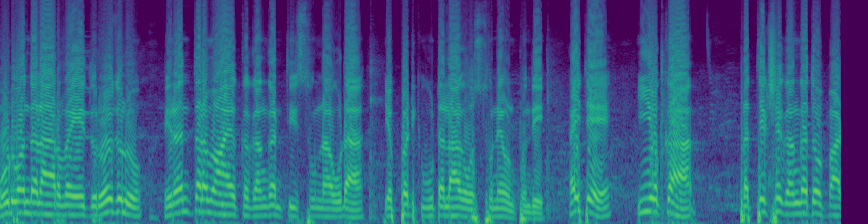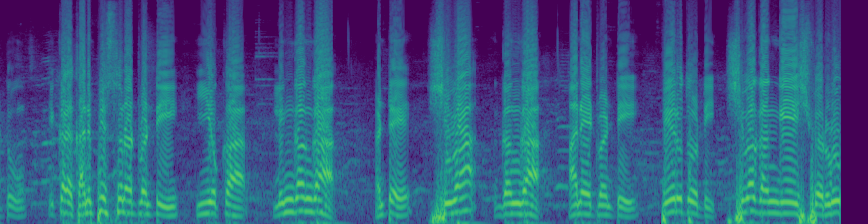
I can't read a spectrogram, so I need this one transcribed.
మూడు వందల అరవై ఐదు రోజులు నిరంతరం ఆ యొక్క గంగను తీస్తున్నా కూడా ఎప్పటికి ఊటలాగా వస్తూనే ఉంటుంది. అయితే ఈ యొక్క ప్రత్యక్ష గంగతో పాటు ఇక్కడ కనిపిస్తున్నటువంటి ఈ యొక్క లింగంగా అంటే శివ గంగ అనేటువంటి పేరుతోటి శివగంగేశ్వరుడు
